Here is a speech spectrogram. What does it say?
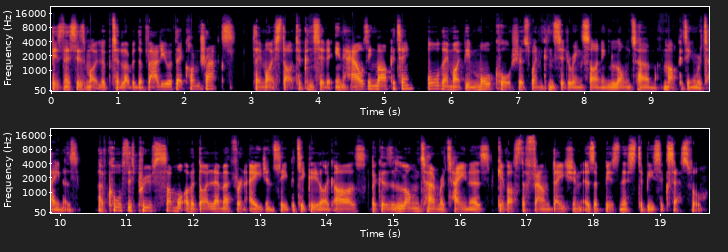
Businesses might look to lower the value of their contracts. They might start to consider in housing marketing, or they might be more cautious when considering signing long term marketing retainers. Of course, this proves somewhat of a dilemma for an agency, particularly like ours, because long term retainers give us the foundation as a business to be successful.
